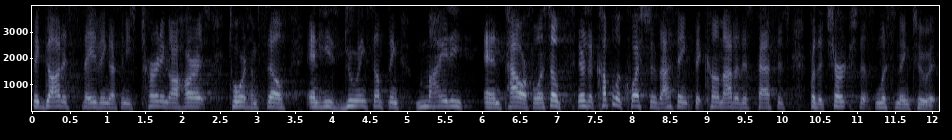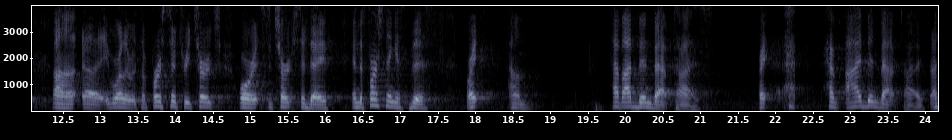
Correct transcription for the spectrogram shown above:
That God is saving us, and He's turning our hearts toward Himself, and He's doing something mighty and powerful. And so there's a couple of questions I think that come out of this passage for the church that's listening to it, uh, uh, whether it's the first century church or it's the church today. And the first thing is this, right? Um, have I been baptized? Right? Have I been baptized? I,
